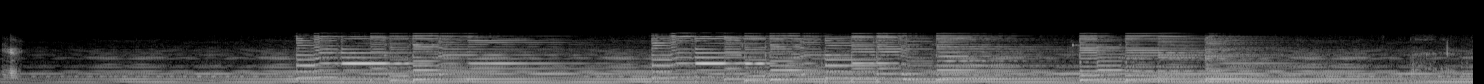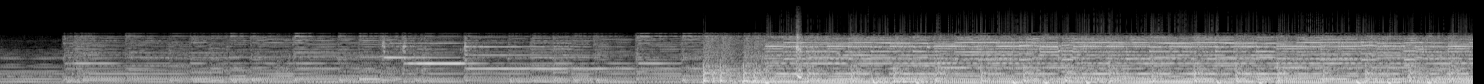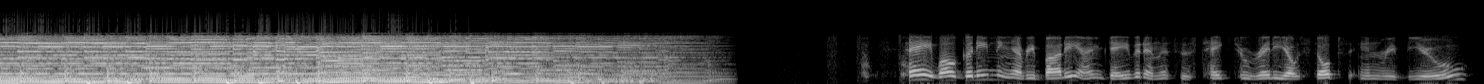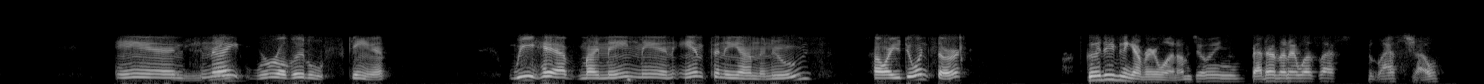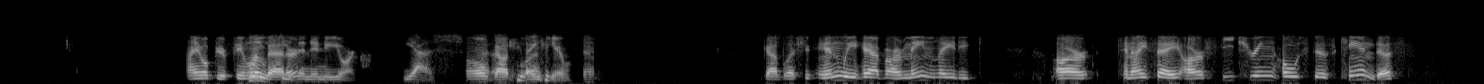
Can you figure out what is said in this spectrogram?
Here. Everybody. I'm David, and this is Take Two Radio Soaps in Review. And tonight we're a little scant. We have my main man Anthony on the news. How are you doing, sir? Good evening, everyone. I'm doing better than I was last last show. I hope you're feeling Flu better. season in New York. Yes. Oh, better. God bless. Thank you. God bless you. And we have our main lady, our can I say our featuring hostess Candice,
